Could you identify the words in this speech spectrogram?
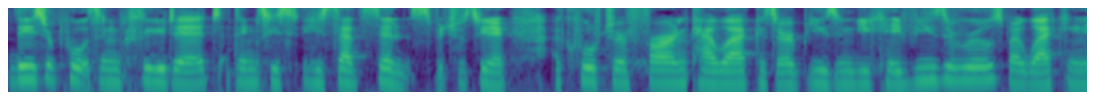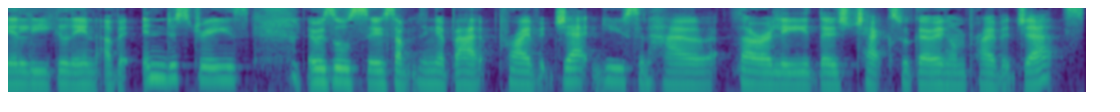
These reports included things he's, he said since, which was, you know, a quarter of foreign care workers are abusing UK visa rules by working illegally in other industries. There was also something about private jet use and how thoroughly those checks were going on private jets.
